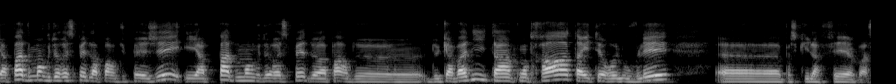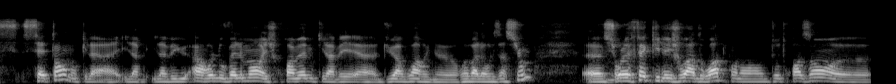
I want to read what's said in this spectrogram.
a, pas de manque de respect de la part du PSG et il n'y a pas de manque de respect de la part de, de Cavani. Tu as un contrat, tu as été renouvelé, parce qu'il a fait bah, 7 ans, donc il, a, il, a, il, avait eu un renouvellement et je crois même qu'il avait dû avoir une revalorisation. sur le fait qu'il ait joué à droite pendant 2-3 ans,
